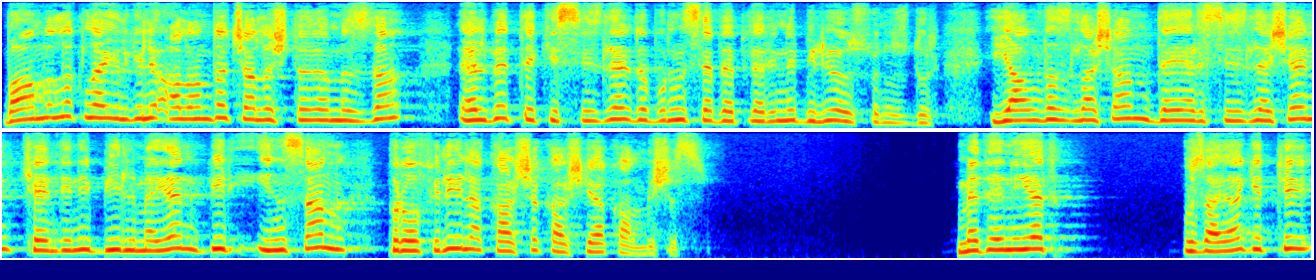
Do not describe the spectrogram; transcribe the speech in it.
Bağımlılıkla ilgili alanda çalıştığımızda elbette ki sizler de bunun sebeplerini biliyorsunuzdur. Yalnızlaşan, değersizleşen, kendini bilmeyen bir insan profiliyle karşı karşıya kalmışız. Medeniyet uzaya gitti,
